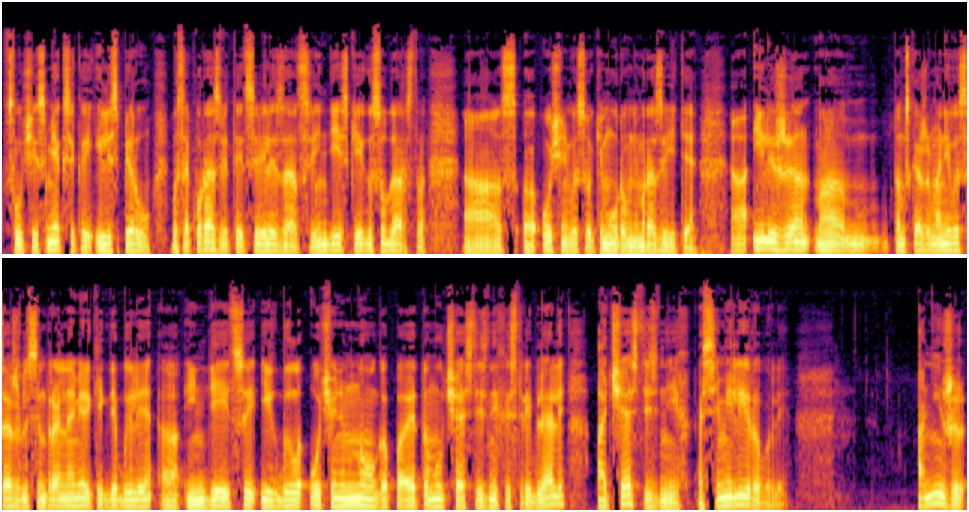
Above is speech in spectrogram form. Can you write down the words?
в случае с Мексикой или с Перу, высокоразвитые цивилизации, индейские государства а, с очень высоким уровнем развития. Или же, там, скажем, они высаживались в Центральной Америке, где были индейцы, их было очень много, поэтому часть из них истребляли, а часть из них ассимилировали – они же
